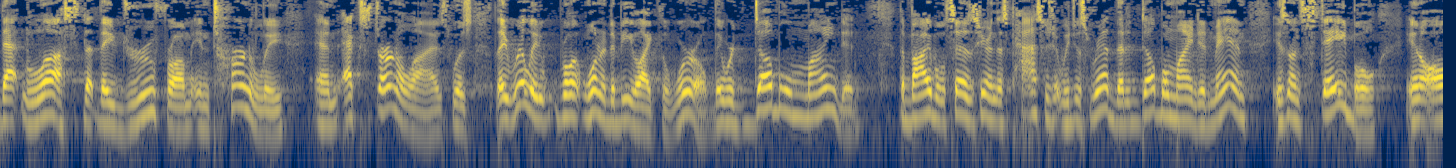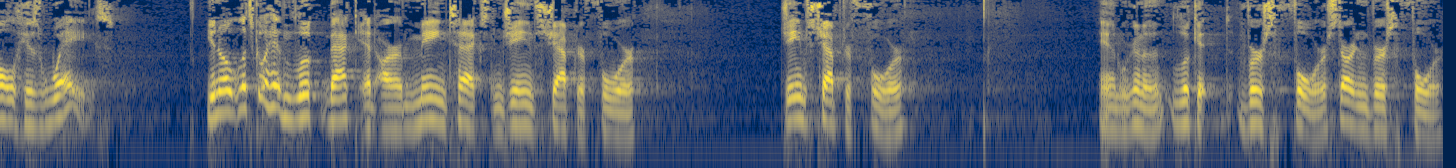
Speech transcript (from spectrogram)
that lust that they drew from internally and externalized was they really wanted to be like the world. They were double-minded. The Bible says here in this passage that we just read that a double-minded man is unstable in all his ways. You know, let's go ahead and look back at our main text in James chapter 4. James chapter 4. And we're going to look at verse 4, start in verse 4.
